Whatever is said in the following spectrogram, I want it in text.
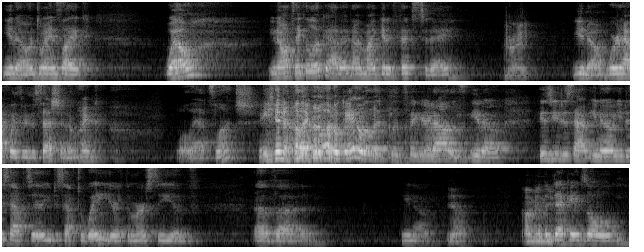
You know, and Dwayne's like, "Well, you know, I'll take a look at it. I might get it fixed today." Right. You know, we're halfway through the session. I'm like, "Well, that's lunch." You know, like, well, okay, well, let's let's figure it out. Let's, you know, because you just have, you know, you just have to, you just have to wait. You're at the mercy of, of, uh, you know, yeah I mean of a the- decades old,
